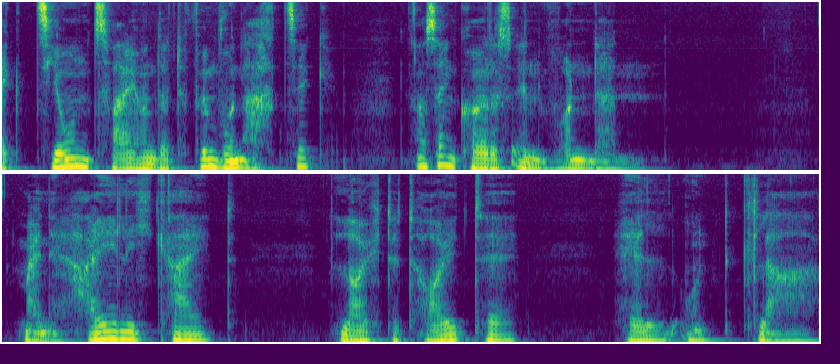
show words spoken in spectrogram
Lektion 285 aus Ein Kurs in Wundern. Meine Heiligkeit leuchtet heute hell und klar.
